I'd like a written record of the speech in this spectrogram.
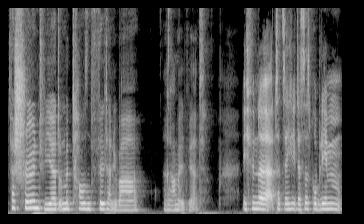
verschönt wird und mit tausend Filtern überrammelt wird. Ich finde tatsächlich, dass das Problem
